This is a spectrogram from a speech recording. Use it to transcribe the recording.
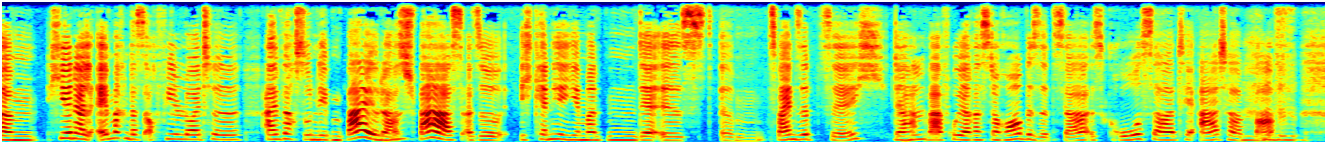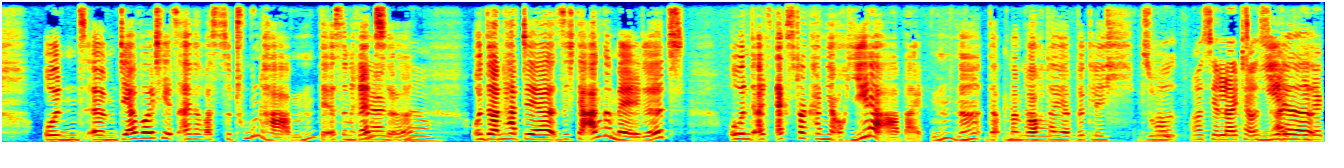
Ähm, hier in LA machen das auch viele Leute einfach so nebenbei oder aus Spaß. Also ich kenne hier jemanden, der ist ähm, 72, der war früher Restaurantbesitzer, ist großer Theaterbuff. Und ähm, der wollte jetzt einfach was zu tun haben. Der ist in Rente. Ja, genau. Und dann hat der sich da angemeldet. Und als Extra kann ja auch jeder arbeiten. Ne? Da, Man Genau. braucht da ja wirklich so. Du brauchst ja Leute aus jede- jeder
